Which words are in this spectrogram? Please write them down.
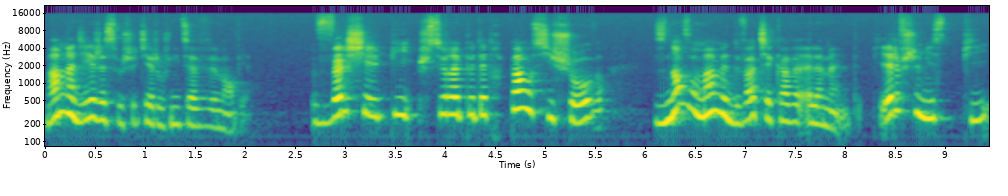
Mam nadzieję, że słyszycie różnicę w wymowie. W wersie pi serai peut-être pas aussi chauve znowu mamy dwa ciekawe elementy. Pierwszym jest pi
